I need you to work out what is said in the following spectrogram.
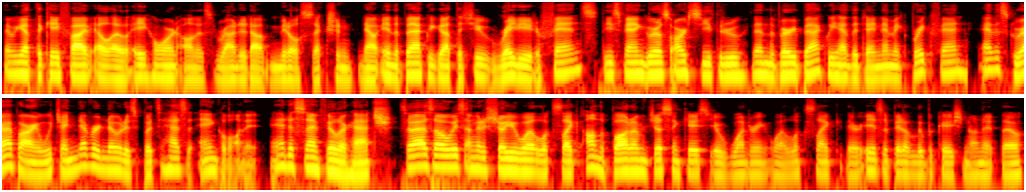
Then we got the K5 LLA horn on this rounded out middle section. Now in the back, we got the two radiator fans. These fan grills are see-through. Then the very back, we have the dynamic brake fan and this grab iron, which I never noticed, but has an angle on it, and a sand filler hatch. So as always, I'm going to show you what it looks like on the bottom, just in case you're wondering what it looks like. There is a bit of lubrication on it though.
